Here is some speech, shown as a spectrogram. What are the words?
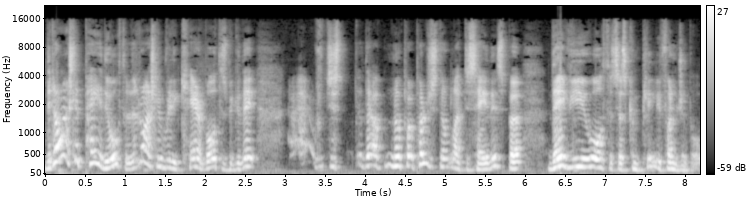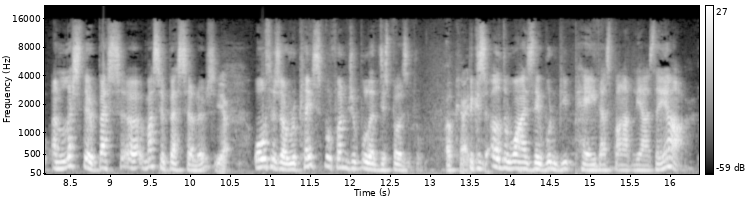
they don't actually pay the author. They don't actually really care about authors because they uh, just are, no publishers don't like to say this but they view authors as completely fungible. Unless they're best uh, massive bestsellers Yeah. authors are replaceable fungible and disposable. Okay. because otherwise they wouldn't be paid as badly as they are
